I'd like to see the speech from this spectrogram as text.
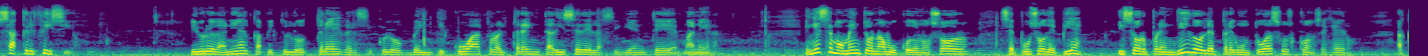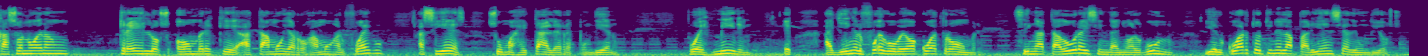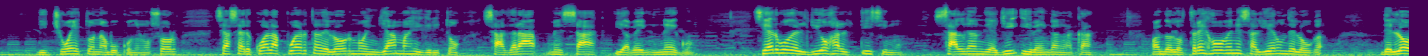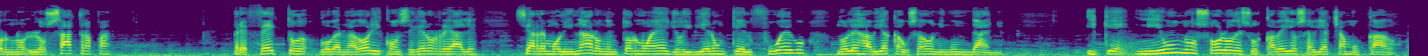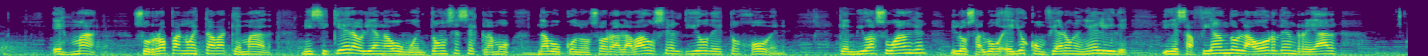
Sacrificio. Libro de Daniel capítulo 3 versículo 24 al 30 dice de la siguiente manera. En ese momento Nabucodonosor se puso de pie y sorprendido le preguntó a sus consejeros, ¿acaso no eran tres los hombres que atamos y arrojamos al fuego? Así es, su majestad le respondieron. Pues miren, eh, allí en el fuego veo a cuatro hombres, sin atadura y sin daño alguno, y el cuarto tiene la apariencia de un dios. Dicho esto, Nabucodonosor se acercó a la puerta del horno en llamas y gritó, Sadrach, Mesach y Abednego, siervo del Dios Altísimo, salgan de allí y vengan acá. Cuando los tres jóvenes salieron del, del horno, los sátrapas, prefectos, gobernadores y consejeros reales se arremolinaron en torno a ellos y vieron que el fuego no les había causado ningún daño y que ni uno solo de sus cabellos se había chamuscado. Es más, su ropa no estaba quemada, ni siquiera olían a humo. Entonces exclamó Nabucodonosor, alabado sea el Dios de estos jóvenes, que envió a su ángel y los salvó. Ellos confiaron en él y, y desafiando la orden real,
